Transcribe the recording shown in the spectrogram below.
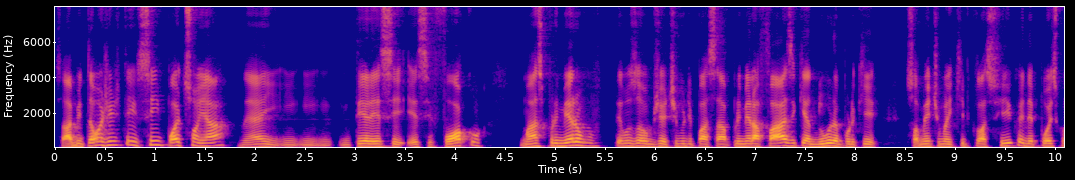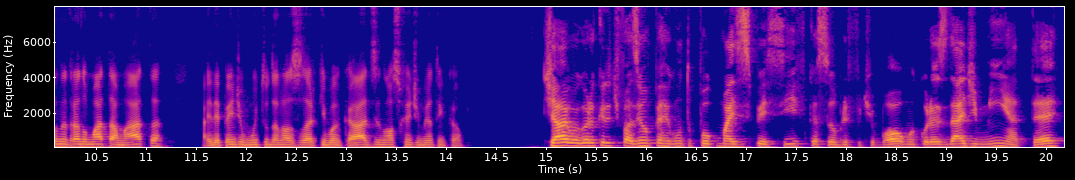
sabe? Então a gente tem, sim pode sonhar, né, em, em, em ter esse, esse foco, mas primeiro temos o objetivo de passar a primeira fase, que é dura porque somente uma equipe classifica, e depois, quando entrar no mata-mata, aí depende muito das nossas arquibancadas e do nosso rendimento em campo. Tiago, agora eu queria te fazer uma pergunta um pouco mais específica sobre futebol, uma curiosidade minha até.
